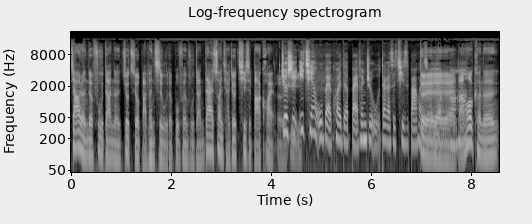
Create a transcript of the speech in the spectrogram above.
家人的负担呢，就只有百分之五的部分负担，大概算起来就七十八块而已。就是一千五百块的百分之五，大概是七十八块左右。对对对。Uh 然后可能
